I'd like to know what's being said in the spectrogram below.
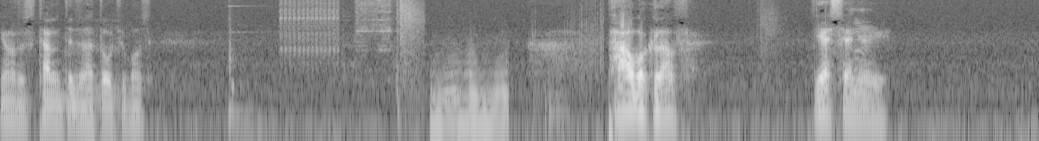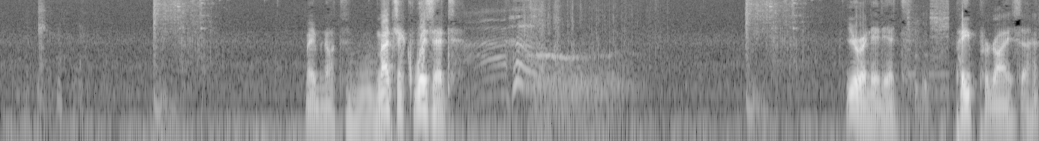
You're not as talented as I thought you was. Power glove. Yes, Henry. Maybe not. Magic wizard. You're an idiot. Paperizer.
